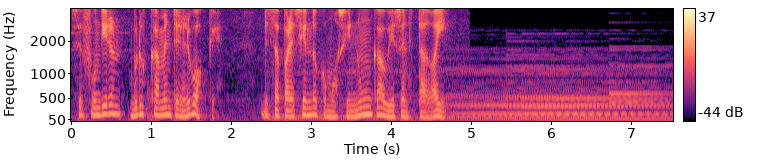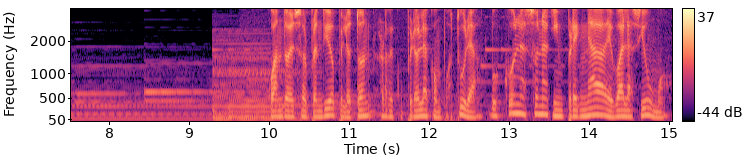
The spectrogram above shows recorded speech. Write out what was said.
se fundieron bruscamente en el bosque, desapareciendo como si nunca hubiesen estado ahí. Cuando el sorprendido pelotón recuperó la compostura, buscó en la zona impregnada de balas y humo,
